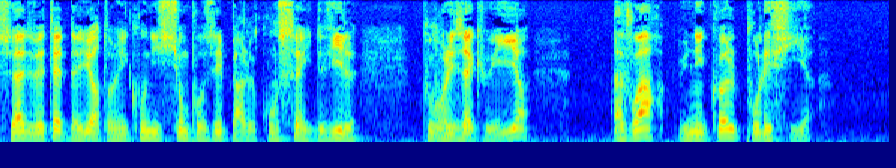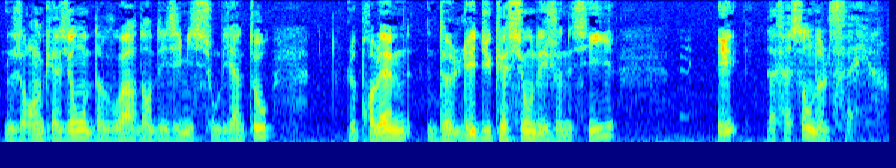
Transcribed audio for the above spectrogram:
Cela devait être d'ailleurs dans les conditions posées par le conseil de ville pour les accueillir, avoir une école pour les filles. Nous aurons l'occasion de voir dans des émissions bientôt le problème de l'éducation des jeunes filles et la façon de le faire.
